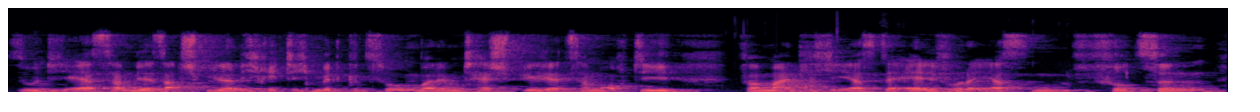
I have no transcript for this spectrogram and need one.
So, die erst haben die Ersatzspieler nicht richtig mitgezogen bei dem Testspiel. Jetzt haben auch die vermeintliche erste Elf oder ersten 14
